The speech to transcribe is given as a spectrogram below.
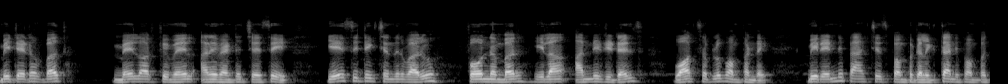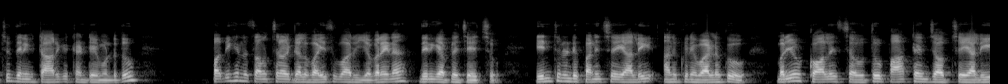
మీ date of birth male or female అని వెంట చేసి ఏ సిటీకి చెందిన వారు ఫోన్ నెంబర్ ఇలా అన్ని డీటెయిల్స్ వాట్సాప్లో పంపండి. మీరు ఎన్ని ప్యాక్ చేసి పంపగలిగితే అన్ని పంపొచ్చు. దీనికి టార్గెట్ అంటే ఏముండదు. పదిహేను సంవత్సరాలు గల వయసు వారు ఎవరైనా దీనికి అప్లై చేయొచ్చు. ఇంటి నుండి పని చేయాలి అనుకునే వాళ్ళకు మరియు కాలేజ్ చదువుతూ పార్ట్ టైం జాబ్ చేయాలి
